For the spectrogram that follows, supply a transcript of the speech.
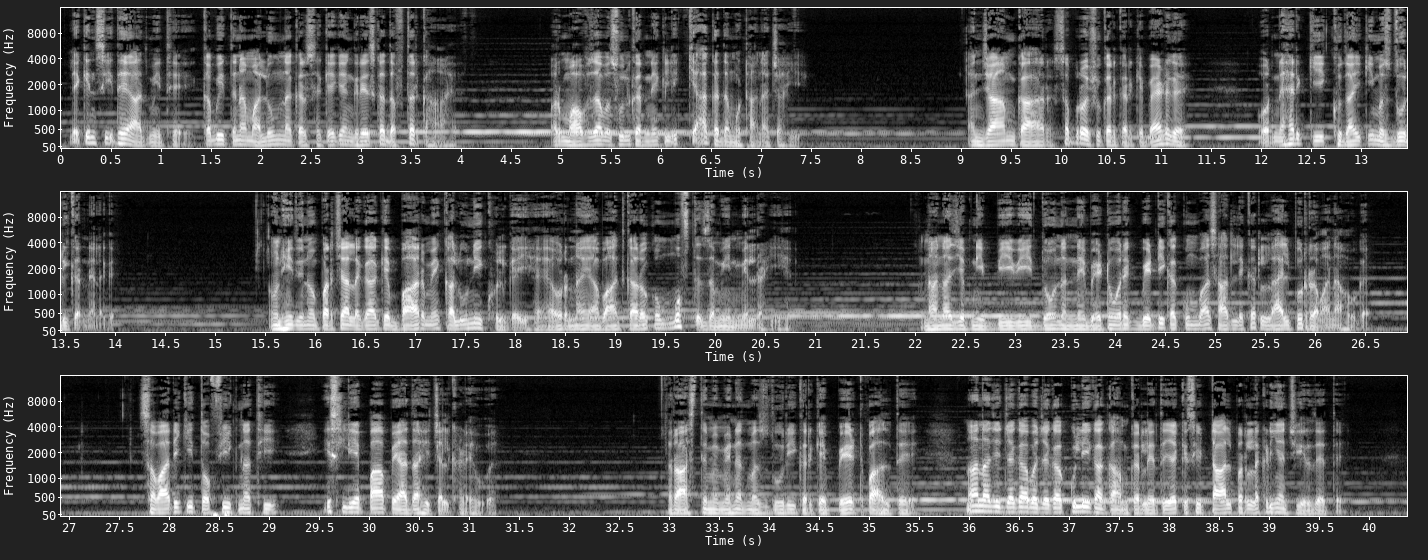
लेकिन सीधे आदमी थे। कभी इतना मालूम ना कर सके कि अंग्रेज़ का दफ्तर कहाँ है। और मुआवजा वसूल करने के लिए क्या कदम उठाना चाहिए? अंजाम कार सब्रो शुक्र करके बैठ गए और नहर की खुदाई की मजदूरी करने लगे। उन्हीं दिनों पर्चा लगा कि बार में कॉलोनी खुल गई है और नए आबादकारों को मुफ़्त ज़मीन मिल रही है। नाना जी अपनी बीवी, दो नन्हे बेटों और एक बेटी का कुंबा साथ लेकर लालपुर रवाना हो गए। सवारी की तोफीक न थी इसलिए पा प्यादा ही चल खड़े हुए। रास्ते में मेहनत मजदूरी करके पेट पालते नाना जी जगह ब जगह कुली का काम कर लेते या किसी टाल पर लकड़ियाँ चीर देते।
